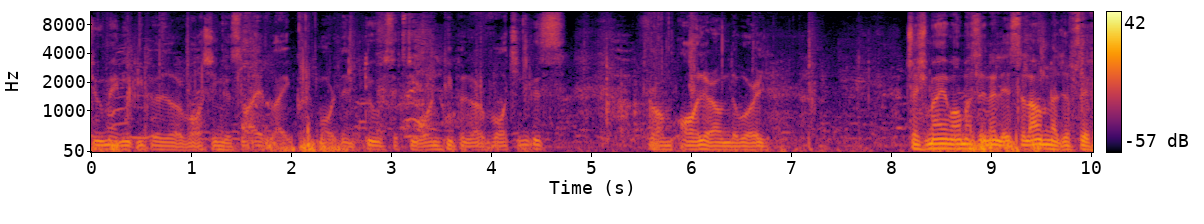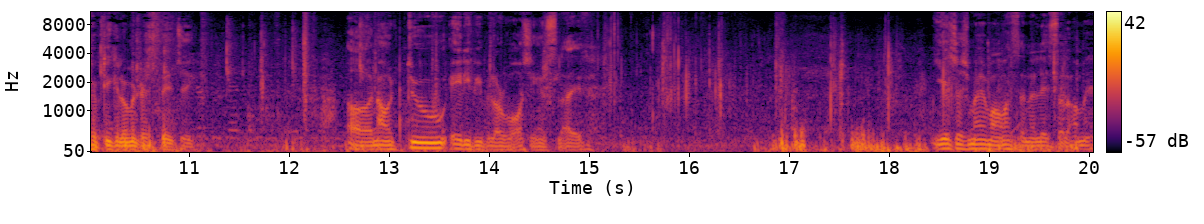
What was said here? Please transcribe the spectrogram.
Too many people are watching this live, like more than 261 people are watching this. From all around the world. چشمہ امام حسن علیہ السلام نجف سے 50 kilometers پہ جی uh, now 280 people are watching this live. یہ چشمہ امام حسن علیہ السلام ہے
